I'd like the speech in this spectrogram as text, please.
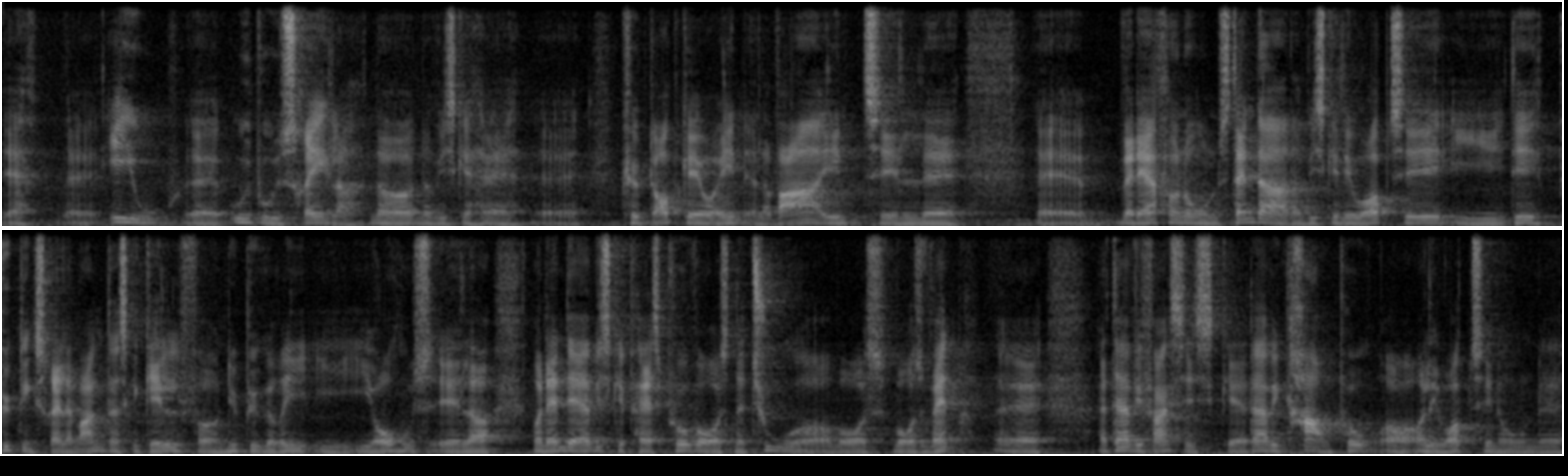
ja, øh, EU-udbudsregler, øh, når, når vi skal have øh, købt opgaver ind eller varer ind til øh, øh, hvad det er for nogle standarder, vi skal leve op til i det bygningsreglement, der skal gælde for nybyggeri i, i Aarhus, eller hvordan det er, vi skal passe på vores natur og vores, vores vand. Øh, at der er vi faktisk der er vi krav på at, at leve op til nogle,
